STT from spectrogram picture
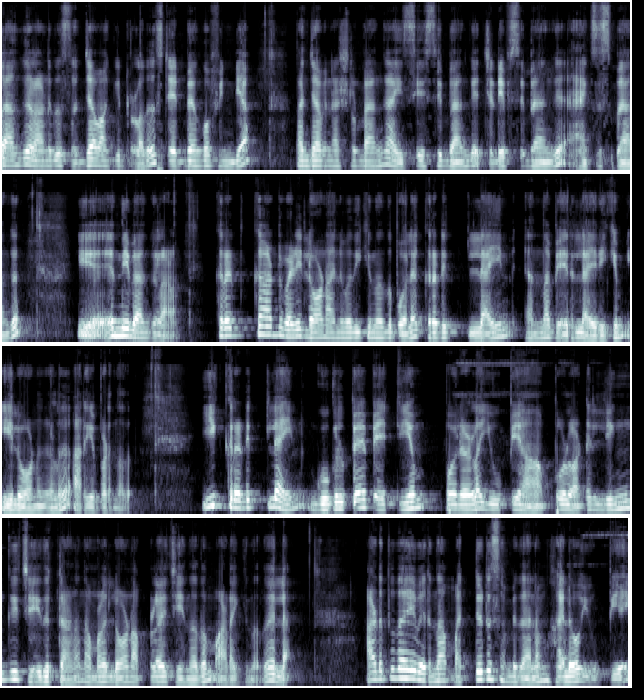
ബാങ്കുകളാണ് ഇത് സജ്ജമാക്കിയിട്ടുള്ളത്. State bank of India Punjab national bank I C I C bank H D F C bank Axis bank എന്നീ ബാങ്കുകളാണ്. ക്രെഡിറ്റ് കാർഡ് വഴി ലോൺ അനുവദിക്കുന്നത് പോലെ ക്രെഡിറ്റ് ലൈൻ എന്ന പേരിലായിരിക്കും ഈ ലോണുകൾ അറിയപ്പെടുന്നത്. ഈ credit line Google Pay Paytm പോലെയുള്ള യു പി ആപ്പുകളുമായിട്ട് ലിങ്ക് ചെയ്തിട്ടാണ് നമ്മൾ ലോൺ അപ്ലൈ ചെയ്യുന്നതും അടയ്ക്കുന്നതും എല്ലാം. അടുത്തതായി വരുന്ന മറ്റൊരു സംവിധാനം ഹലോ യു പി ഐ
